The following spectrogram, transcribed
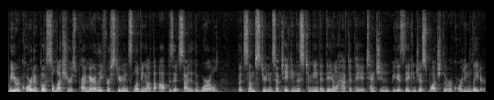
We record and post the lectures primarily for students living on the opposite side of the world, but some students have taken this to mean that they don't have to pay attention because they can just watch the recording later.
